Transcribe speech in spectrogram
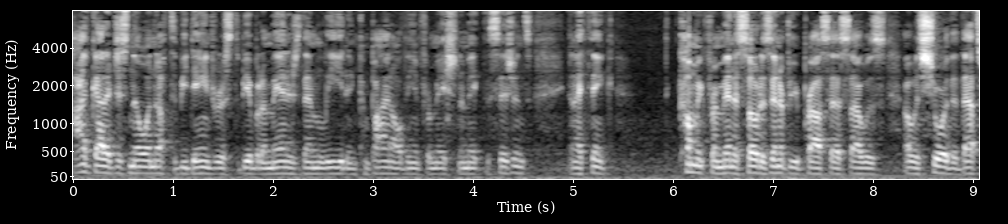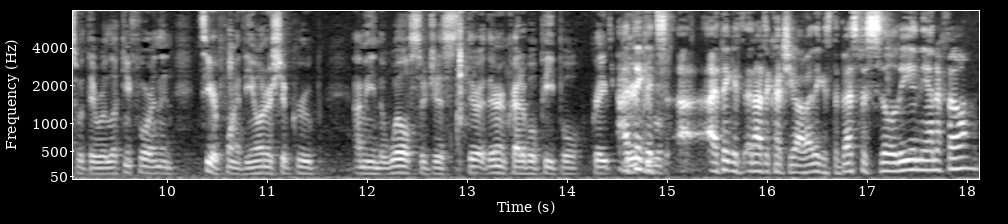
I've got to just know enough to be dangerous to be able to manage them, lead, and combine all the information to make decisions. And I think coming from Minnesota's interview process, I was I was sure that that's what they were looking for. And then to your point, the ownership group. I mean, the Wilfs are just they're they're incredible people. Great. I think people. it's I think it's not to cut you off. I think it's the best facility in the NFL.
